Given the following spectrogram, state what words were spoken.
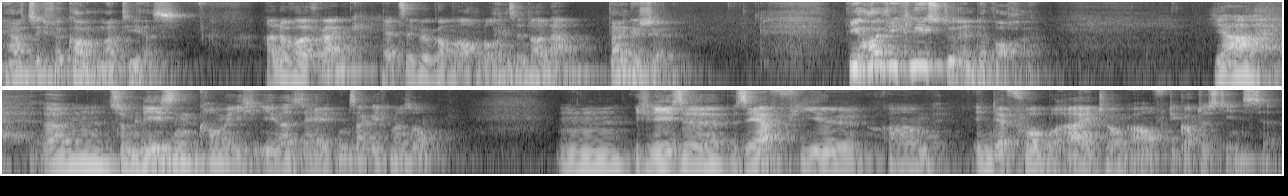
Und herzlich willkommen, Matthias. Hallo Wolfgang, herzlich willkommen auch bei uns in Dornam. Dankeschön. Wie häufig liest du in der Woche? Ja, ähm, zum Lesen komme ich eher selten, sage ich mal so. Mm, Ich lese sehr viel ähm, in der Vorbereitung auf die Gottesdienste.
